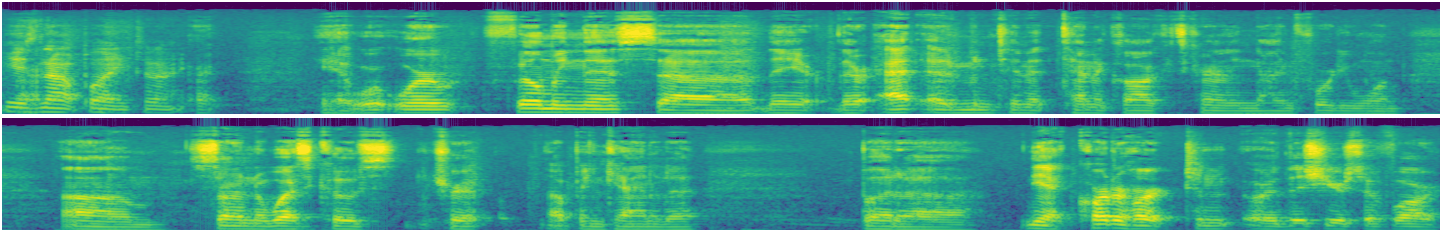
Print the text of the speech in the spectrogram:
he's not playing tonight. Yeah, we're, we're filming this. Uh, they they're at Edmonton at ten o'clock. It's currently nine forty one. Um, starting the West Coast trip up in Canada, but uh, yeah, Carter Hart to, or this year so far.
